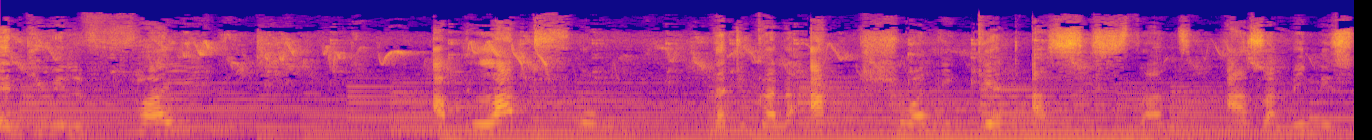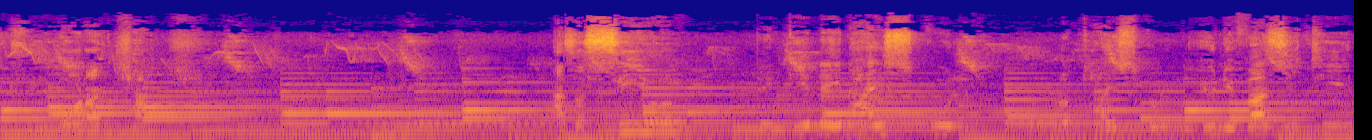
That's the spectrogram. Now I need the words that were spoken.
and you will find a platform that you can actually get assistance as a ministry or a church. As a CEO, pengine in high school, not high school, university,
